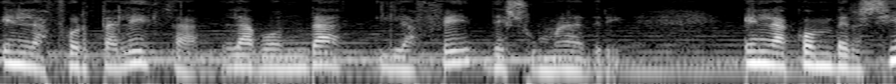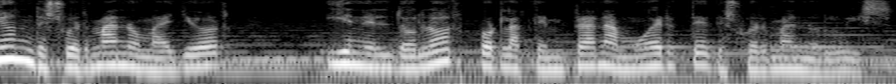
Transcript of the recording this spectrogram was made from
en la fortaleza, la bondad y la fe de su madre, en la conversión de su hermano mayor y en el dolor por la temprana muerte de su hermano Luis.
